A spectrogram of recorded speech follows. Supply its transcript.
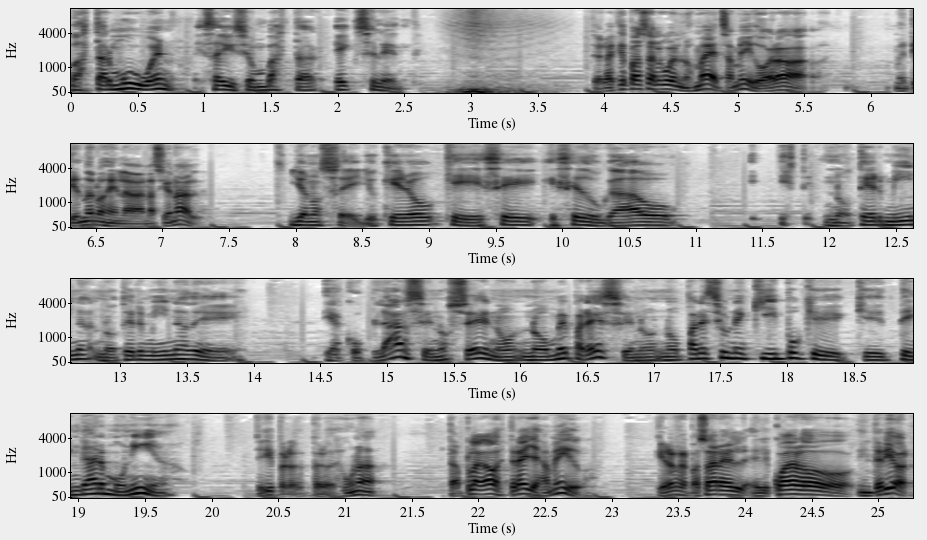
va a estar muy bueno. Esa división va a estar excelente. ¿Será que pasa algo en los Mets, amigo? Ahora metiéndonos en la nacional. Yo no sé, yo quiero que ese, ese dogado este, no termina, no termina de, acoplarse, no sé, no, no me parece, no, no parece un equipo que, tenga armonía. Sí, pero, pero es una. Está plagado de estrellas, amigo. ¿Quieres repasar el, el cuadro interior?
